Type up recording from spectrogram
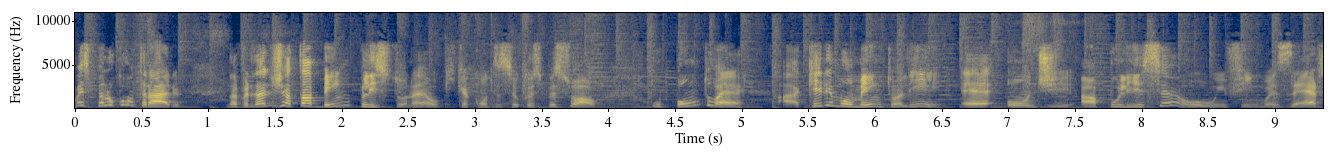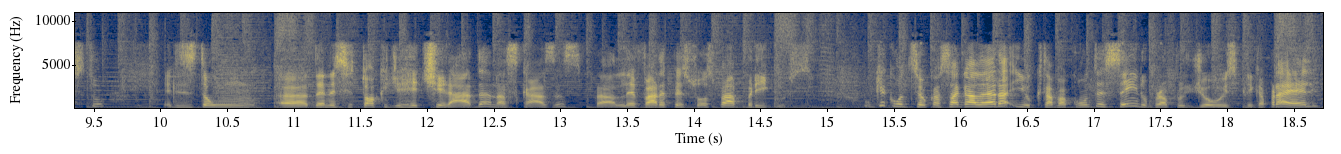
Mas pelo contrário, na verdade já tá bem implícito, né? O que aconteceu com esse pessoal. O ponto é, aquele momento ali é onde a polícia, ou enfim, o exército, eles estão uh, dando esse toque de retirada nas casas para levar pessoas para abrigos. O que aconteceu com essa galera e o que estava acontecendo, o próprio Joe explica para ele,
